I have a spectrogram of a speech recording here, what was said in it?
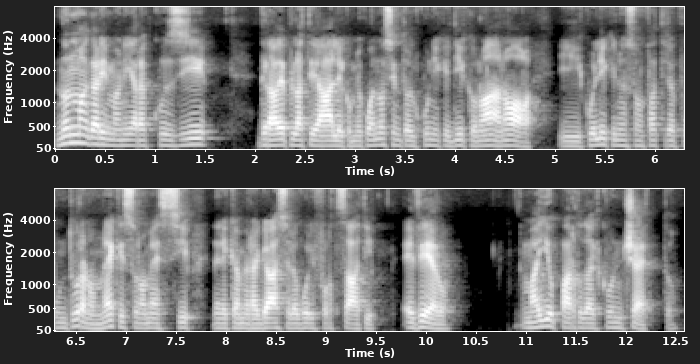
Non magari in maniera così grave plateale, come quando sento alcuni che dicono ah no, i, quelli che non sono fatti la puntura non è che sono messi nelle camere a gas e lavori forzati, è vero, ma io parto dal concetto.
